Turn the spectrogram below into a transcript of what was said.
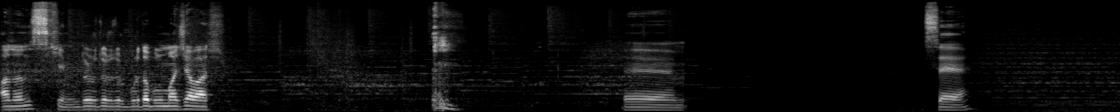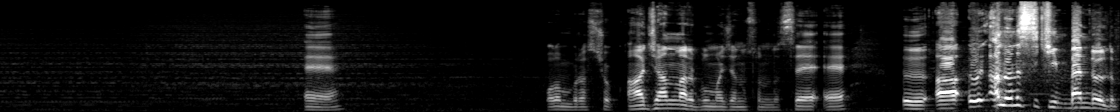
Ananı sikeyim. Dur dur dur burada bulmaca var. S E Oğlum burası çok... Aha can var bulmacanın sonunda. S E I A I ananı sikeyim ben de öldüm.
